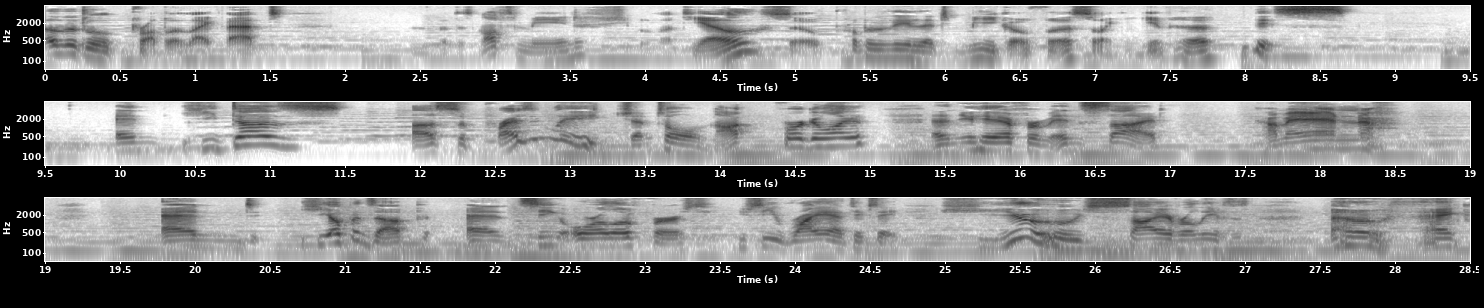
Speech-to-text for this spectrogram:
a little proper like that. That does not mean she will not yell, so probably let me go first so I can give her this. And he does a surprisingly gentle knock for Goliath, and you hear from inside, Come in! And he opens up, and seeing Orlo first, you see Ryan takes a huge sigh of relief and says, Oh, thank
